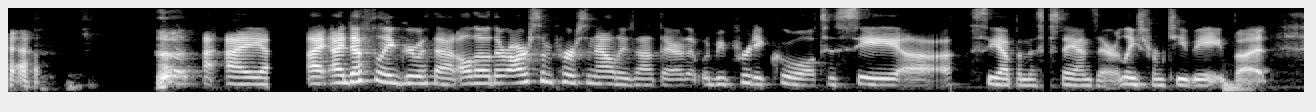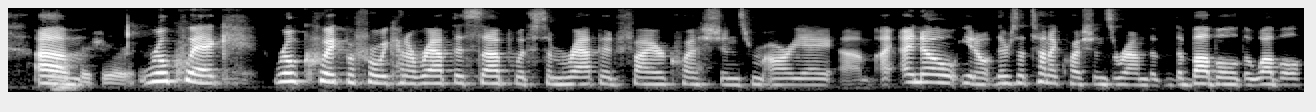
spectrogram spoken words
now. I, I, I definitely agree with that. Although there are some personalities out there that would be pretty cool to see uh, see up in the stands there, at least from TV. But um, oh, sure. real quick, real quick before we kind of wrap this up with some rapid fire questions from Aryeh. Um, I, I, know you know there's a ton of questions around the the bubble, the wubble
